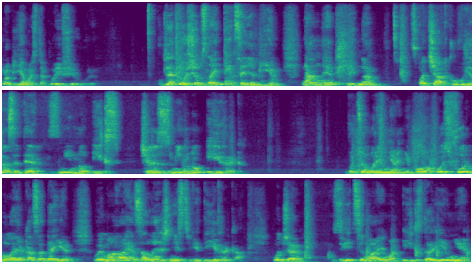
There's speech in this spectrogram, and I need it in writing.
об'єм ось такої фігури. Для того, щоб знайти цей об'єм, нам необхідно спочатку виразити змінну x через змінну y в цьому рівнянні, бо ось формула, яка задає, вимагає залежність від y. Отже, звідси маємо x дорівнює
